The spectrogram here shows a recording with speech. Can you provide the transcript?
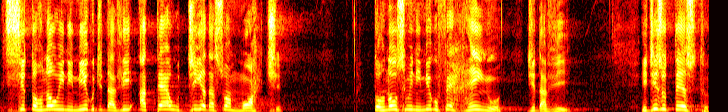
se tornou inimigo de Davi até o dia da sua morte. Tornou-se um inimigo ferrenho de Davi. E diz o texto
